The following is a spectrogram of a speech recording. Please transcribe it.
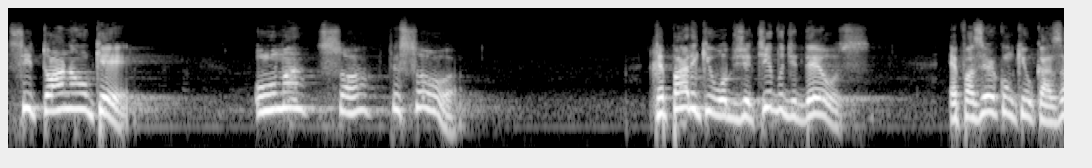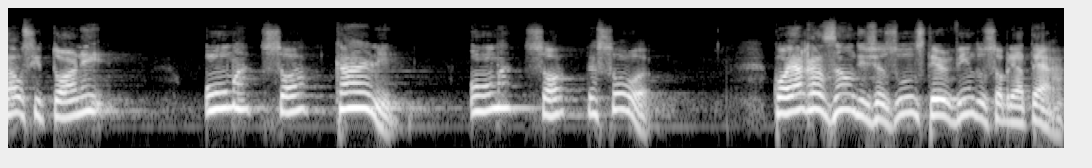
se tornam o quê? Uma só pessoa. Repare que o objetivo de Deus é fazer com que o casal se torne uma só carne, uma só pessoa. Qual é a razão de Jesus ter vindo sobre a terra?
